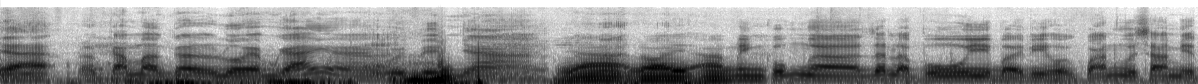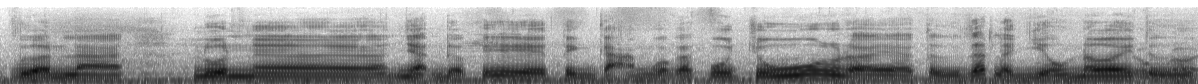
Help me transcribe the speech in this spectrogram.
Dạ. rồi cảm ơn cái luôn em gái à, quay phim nha Dạ rồi à, mình cũng à, rất là vui bởi vì hội quán ngôi sao miệt vườn là luôn à, nhận được cái tình cảm của các cô chú rồi từ rất là nhiều nơi từ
